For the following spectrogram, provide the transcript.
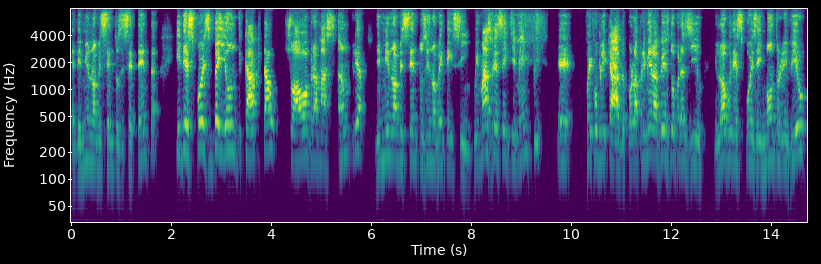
é de 1970 e depois Beyond Capital, sua obra mais ampla, de 1995. E mais recentemente eh, foi publicado pela primeira vez no Brasil e logo depois em Montreux Review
